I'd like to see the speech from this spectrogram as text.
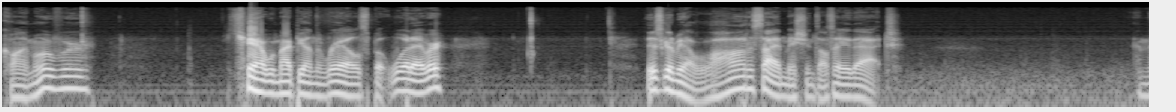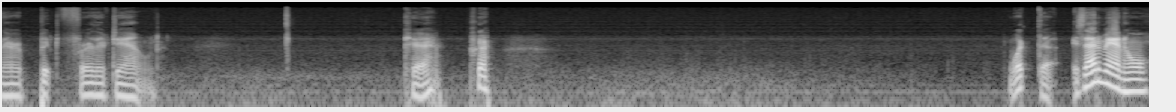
climb over. Yeah, we might be on the rails, but whatever. There's going to be a lot of side missions, I'll tell you that. And they're a bit further down. Okay. What the? Is that a manhole?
